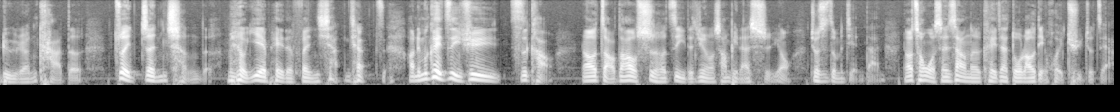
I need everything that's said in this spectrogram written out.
旅人卡的最真诚的、没有业配的分享。这样子，好，你们可以自己去思考，然后找到适合自己的金融商品来使用，就是这么简单。然后从我身上呢，可以再多捞点回去，就这样。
